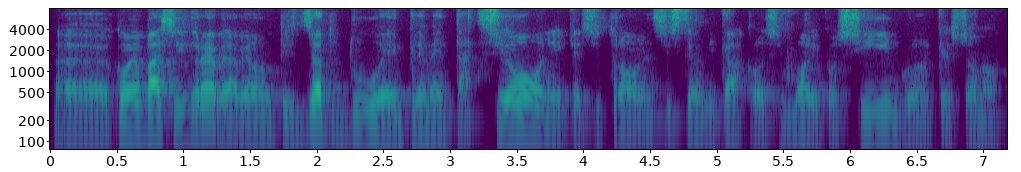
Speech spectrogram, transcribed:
Uh, come base di Gröber abbiamo utilizzato due implementazioni che si trovano nel sistema di calcolo simbolico singolo che sono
